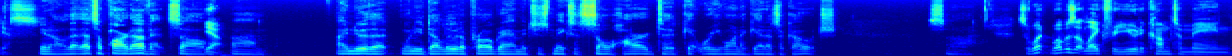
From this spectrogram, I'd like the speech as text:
Yes. You know, that, that's a part of it. So Yeah. um, I knew that when you dilute a program, it just makes it so hard to get where you want to get as a coach. So. So what what was it like for you to come to Maine,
